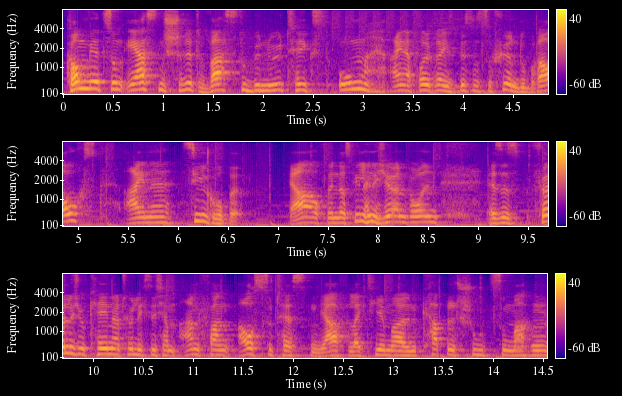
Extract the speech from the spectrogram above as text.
Kommen wir zum ersten Schritt, was du benötigst, um ein erfolgreiches Business zu führen. Du brauchst eine Zielgruppe. Ja, auch wenn das viele nicht hören wollen. Es ist völlig okay natürlich, sich am Anfang auszutesten. Ja, vielleicht hier mal einen Couple-Shoot zu machen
